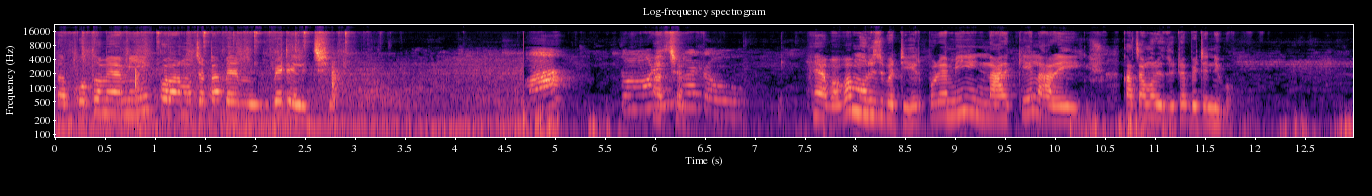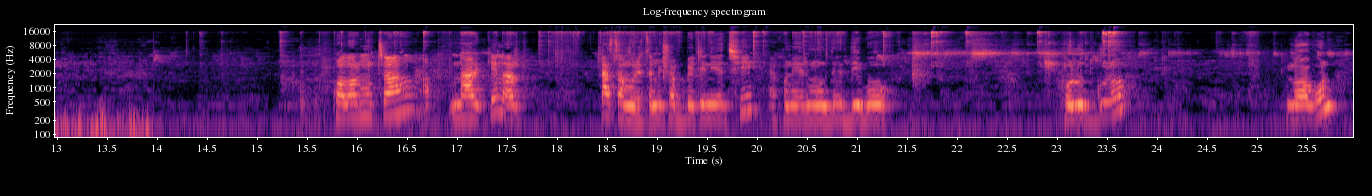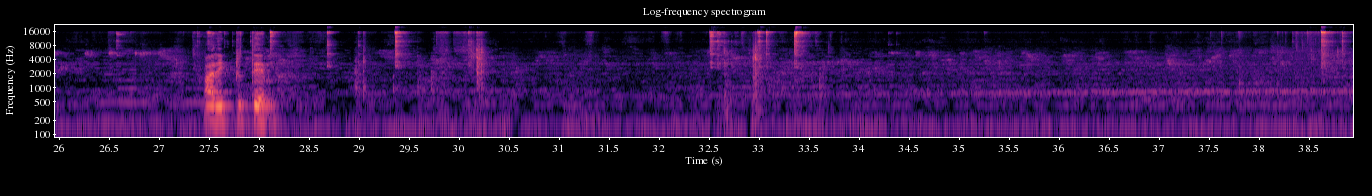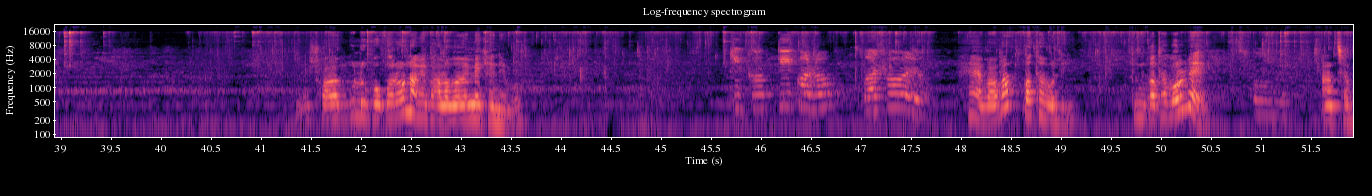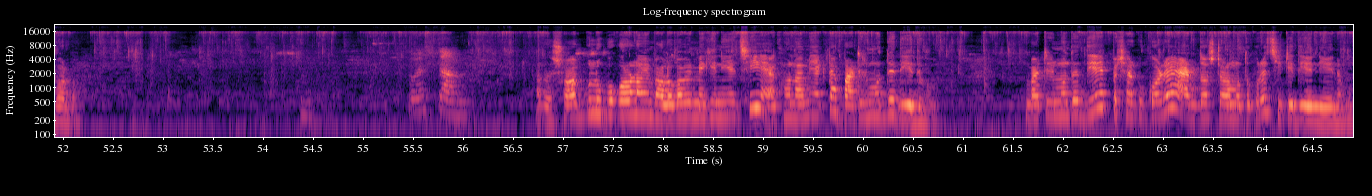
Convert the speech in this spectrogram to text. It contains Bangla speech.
তা প্রথমে আমি কলার মোচাটা বেটে নিচ্ছি। আচ্ছা। হ্যাঁ বাবা মরিচ বাটি। এরপরে আমি নারকেল আর এই কাঁচামরিচ দুটো বেটে নিব। কলার মোচা নারকেল আর কাঁচামরিচ আমি সব বেটে নিয়েছি। এখন এর মধ্যে দেব হলুদ গুঁড়ো লবণ আর একটু তেল। সবগুলো উপকরণ আমি ভালোভাবে মেখে নেব। হ্যাঁ বাবা কথা বলি। তুমি কথা বলবে? আচ্ছা বলো। আচ্ছা সবগুলো উপকরণ আমি ভালোভাবে মেখে নিয়েছি। এখন আমি একটা বাটির মধ্যে দিয়ে দেবো। বাটির মধ্যে দিয়ে প্রেশার কুকারে আট দশটার মতো করে ছিটি দিয়ে নিয়ে নেব।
